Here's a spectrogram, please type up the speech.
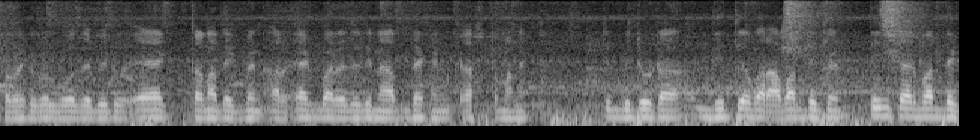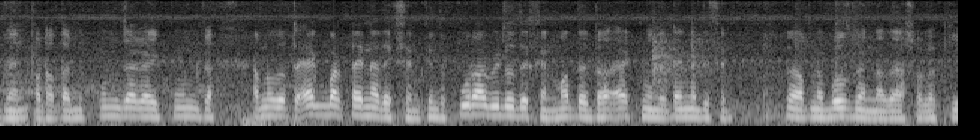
সবাইকে বলব যে ভিডিও এক টানা দেখবেন আর একবারে যদি না দেখেন কাজটা মানে ভিডিওটা দ্বিতীয়বার আবার দেখবেন, তিন চারবার দেখবেন, অর্থাৎ আমি কোন জায়গায় কোন আপনি তো একবার টাইনা দেখছেন, কিন্তু পুরো ভিডিও দেখছেন মধ্যে ধর এক মিনিট টাইনা দিচ্ছেন আপনি বুঝবেন না যে আসলে কি,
